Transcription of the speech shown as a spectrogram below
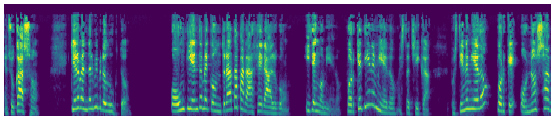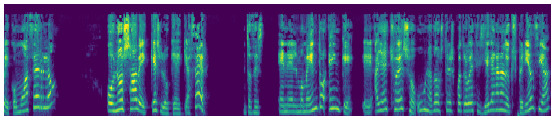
en su caso, quiero vender mi producto o un cliente me contrata para hacer algo y tengo miedo. ¿Por qué tiene miedo esta chica? Pues tiene miedo porque o no sabe cómo hacerlo o no sabe qué es lo que hay que hacer. Entonces, en el momento en que eh, haya hecho eso una, dos, tres, cuatro veces y haya ganado experiencia,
